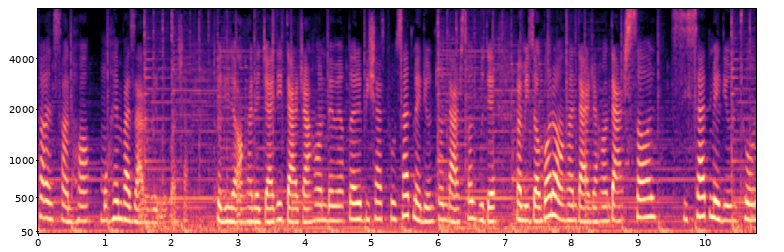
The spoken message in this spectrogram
تا انسان ها مهم و ضروری می باشد. تولید آهن جدید در جهان به مقدار بیش از 500 میلیون تن در سال بوده و میزانبار آهن در جهان در سال 300 میلیون تن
